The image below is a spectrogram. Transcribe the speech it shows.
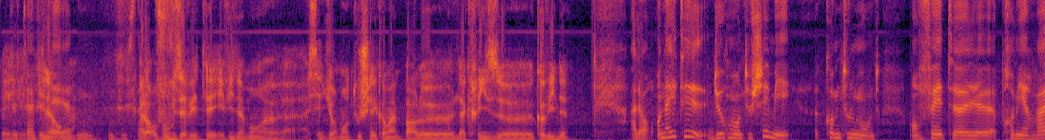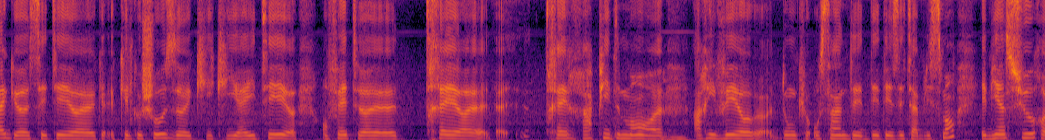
tout à fait. Énorme. Alors vous, vous avez été évidemment euh, assez durement touché quand même par la crise euh, Covid. Alors on a été durement touché, mais comme tout le monde. En fait, première vague, c'était quelque chose qui, qui, a été en fait très, euh, très rapidement euh, mhm. arrivé euh, donc, au sein des, des, établissements. Et bien sûr,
